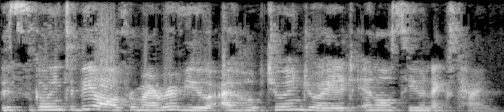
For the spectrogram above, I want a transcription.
This is going to be all for my review. I hope you enjoy it and I'll see you next time.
